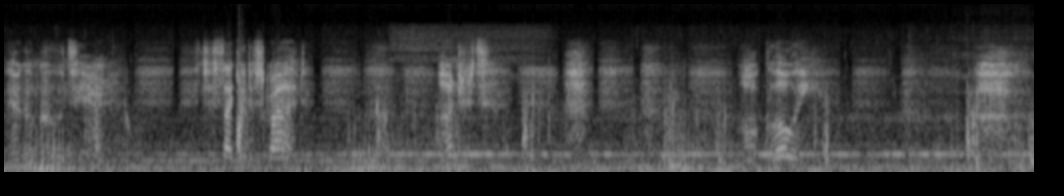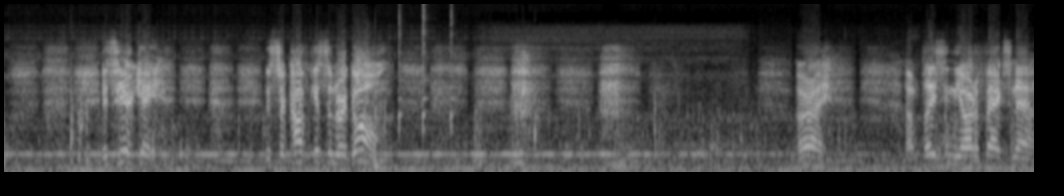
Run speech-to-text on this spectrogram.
There are cocoons here. Just like you described. Hundreds. All glowing. It's here, Kate. The sarcophagus Nergal. All right. I'm placing the artifacts now.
